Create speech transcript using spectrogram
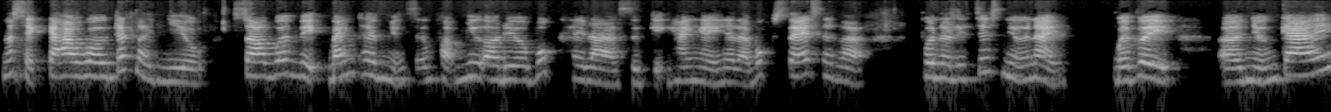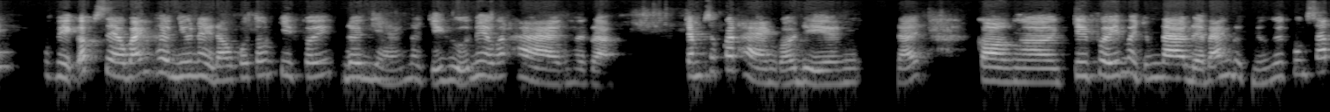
Nó sẽ cao hơn rất là nhiều so với việc bán thêm những sản phẩm như audiobook hay là sự kiện hai ngày hay là book set hay là funnel như thế này. Bởi vì uh, những cái việc upsell bán thêm như này đâu có tốn chi phí. Đơn giản là chỉ gửi mail khách hàng hoặc là chăm sóc khách hàng gọi điện. Đấy. Còn uh, chi phí mà chúng ta để bán được những cái cuốn sách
